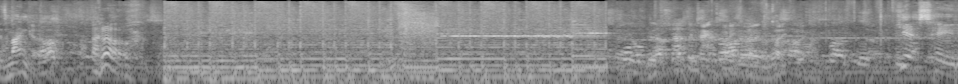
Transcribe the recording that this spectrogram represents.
It's manga. I know. Yes, Haley.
